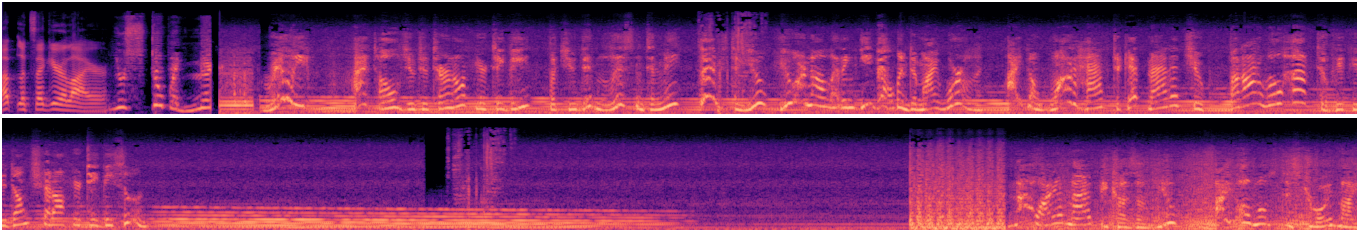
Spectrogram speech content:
Up, looks like you're a liar. You stupid Nick. Really? I told you to turn off your TV, but you didn't listen to me. Thanks to you, you are now letting evil into my world. I don't want to have to get mad at you, but I will have to if you don't shut off your TV soon. Now I am mad because of you. I almost destroyed my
